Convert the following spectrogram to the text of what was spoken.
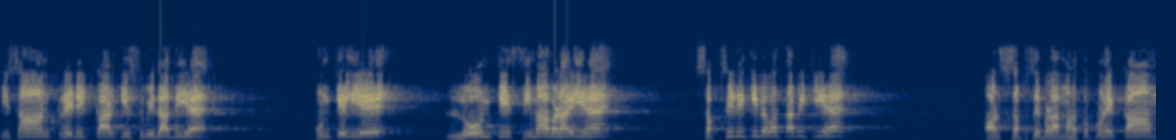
किसान क्रेडिट कार्ड की सुविधा दी है। उनके लिए लोन की सीमा बढ़ाई है। सब्सिडी की व्यवस्था भी की है और सबसे बड़ा महत्वपूर्ण एक काम,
